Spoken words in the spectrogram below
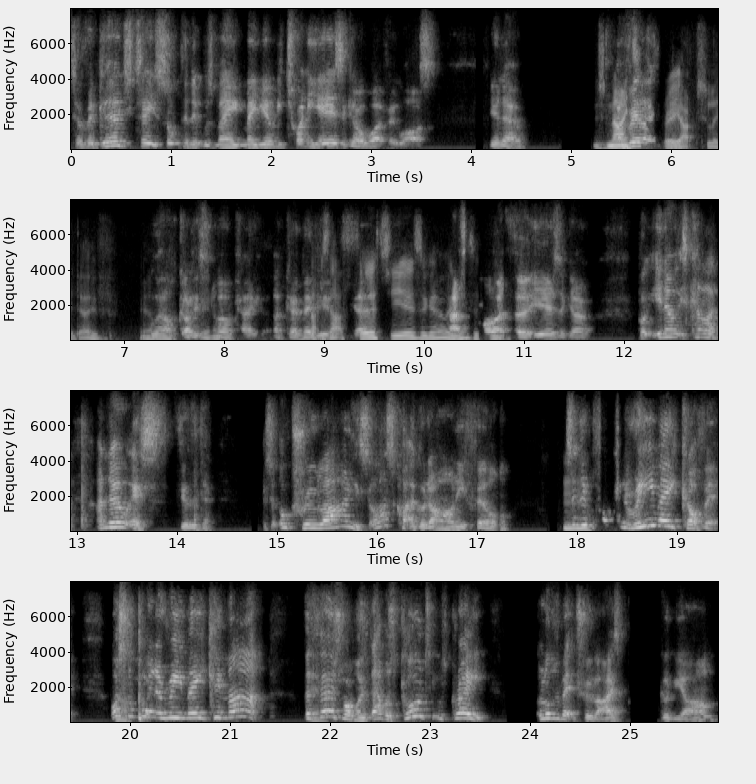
to regurgitate something that was made maybe only 20 years ago, whatever it was? You know, It was I realised- 93 actually, Dave. Yeah. well, God, it's okay, okay, maybe Is that yeah, 30 years ago? That's more like 30 years ago. But you know, it's kind of like I noticed the other day. I said, "Oh, True Lies. Oh, that's quite a good Arnie film." It's Mm. a fucking remake of it. What's Oh. the point of remaking that? The Yeah. first one was that was good. It was great. I loved a bit of True Lies. Good yarn.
